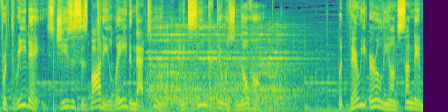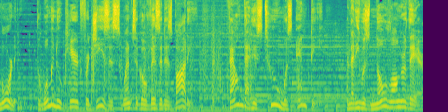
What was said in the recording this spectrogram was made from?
For three days, Jesus' body laid in that tomb, and it seemed that there was no hope. But very early on Sunday morning, the woman who cared for Jesus went to go visit his body, found that his tomb was empty and that he was no longer there.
